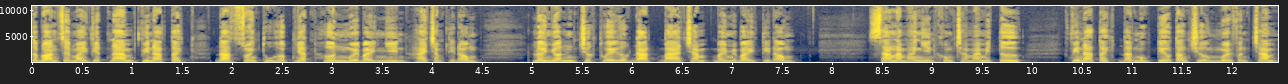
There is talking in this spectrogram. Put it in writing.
Tập đoàn Dệt may Việt Nam Vinatech đạt doanh thu hợp nhất hơn 17.200 tỷ đồng, lợi nhuận trước thuế ước đạt 377 tỷ đồng. Sang năm 2024, Vinatech đặt mục tiêu tăng trưởng 10%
